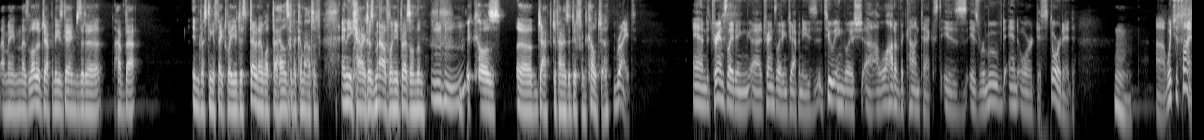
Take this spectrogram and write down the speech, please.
i mean there's a lot of japanese games that are have that interesting effect where you just don't know what the hell's going to come out of any character's mouth when you press on them mm-hmm. because uh, Japan is a different culture. Right. And translating uh, translating Japanese to English, uh, a lot of the context is is removed and or distorted, hmm. Uh, which is fine.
